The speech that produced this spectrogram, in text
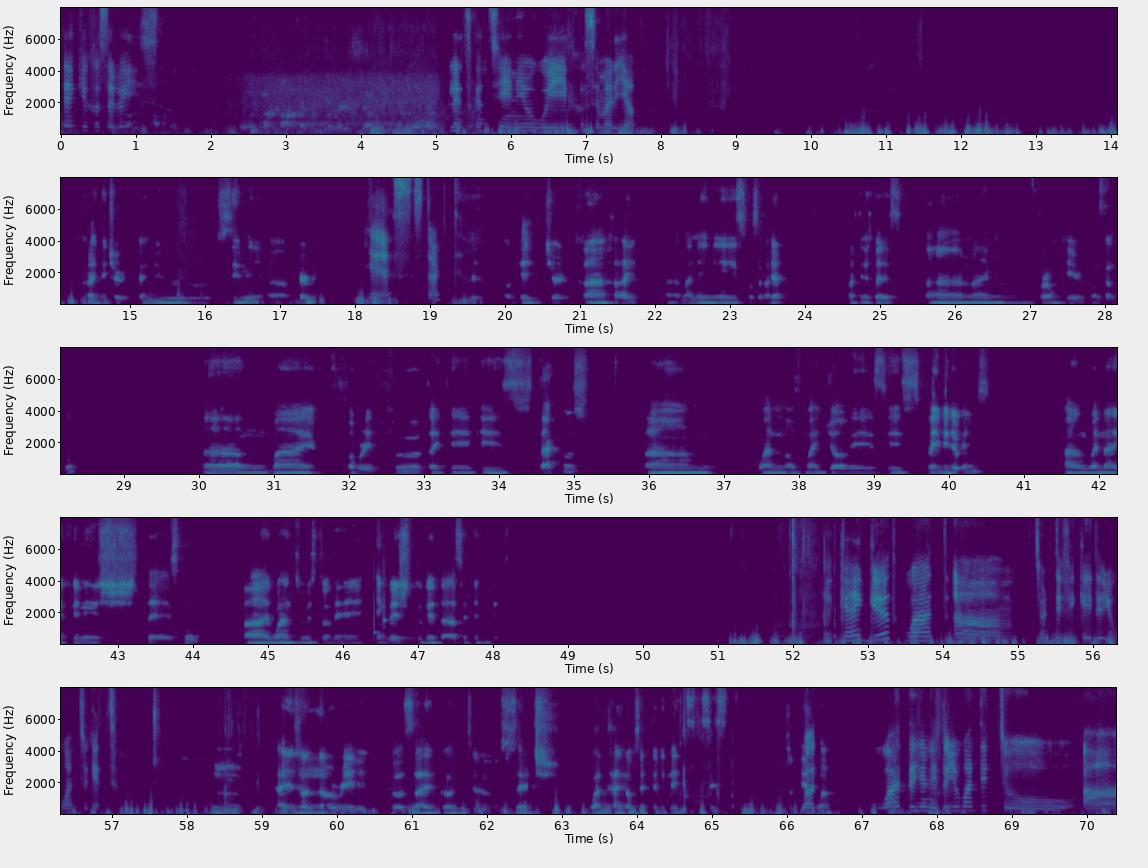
Thank you, Jose Luis. Let's continue with Jose Maria. Hi, teacher. Can you see me? Uh, hear me? Yes, start. Okay, teacher. Uh, hi, uh, my name is Jose Maria Martinez Perez, and I'm from here, from Cancun. Um, my favorite food, I think, is tacos. Um, one of my jobs is play video games. And when I finish the school, I want to study English to get a certificate. Okay, good. What um, certificate do you want to get? Mm, I don't know really because I'm going to search what kind of certificates exist to get But- one. What do you need? Do you want it to uh,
